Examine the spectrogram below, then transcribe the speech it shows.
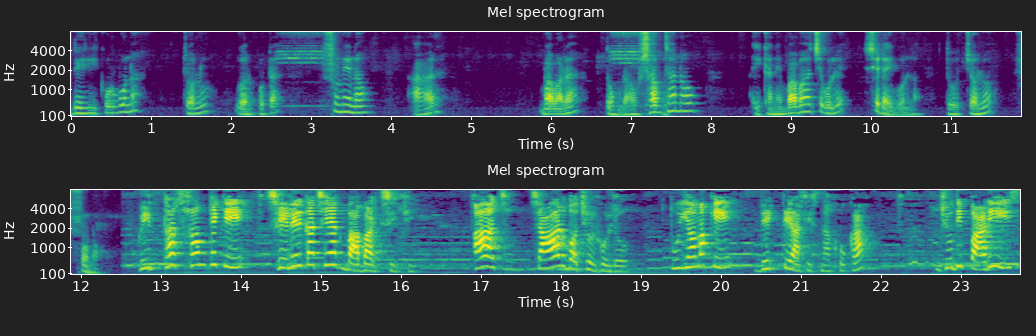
দেরি করব না, চলো গল্পটা শুনে নাও। আর বাবারা, তোমরাও সাবধান হও। এখানে বাবা আছে বলে সেটাই বললাম। তো চলো শোনো। বৃদ্ধাশ্রম থেকে ছেলের কাছে এক বাবার চিঠি। আজ চার বছর হলো। তুই আমাকে দেখতে আসিস না, খোকা। যদি পারিস,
